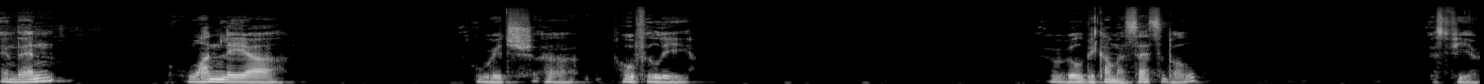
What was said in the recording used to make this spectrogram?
And then one layer which uh, hopefully will become accessible is fear.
